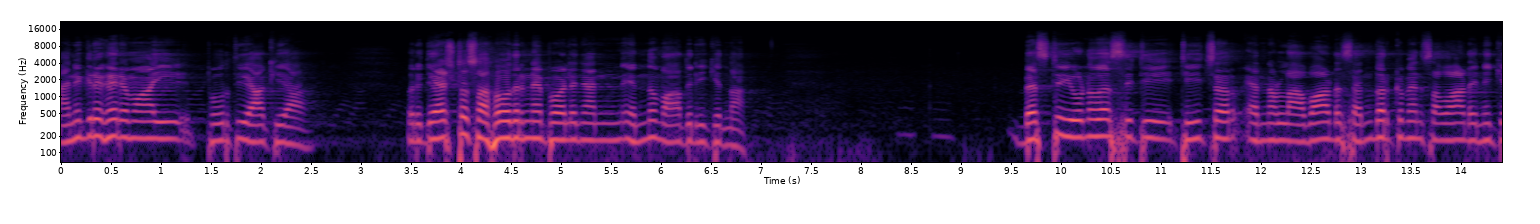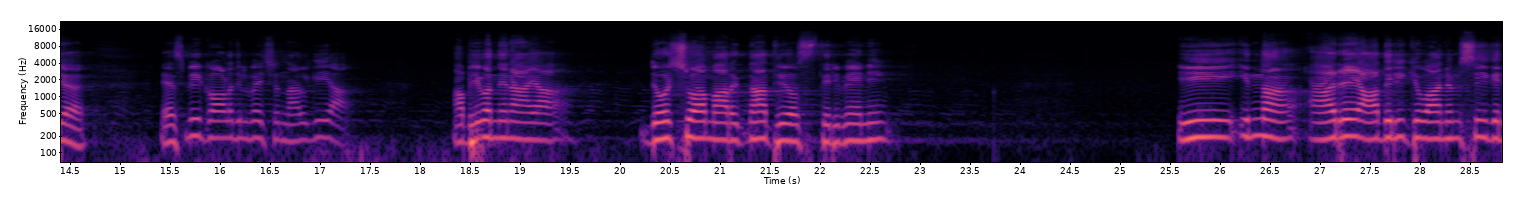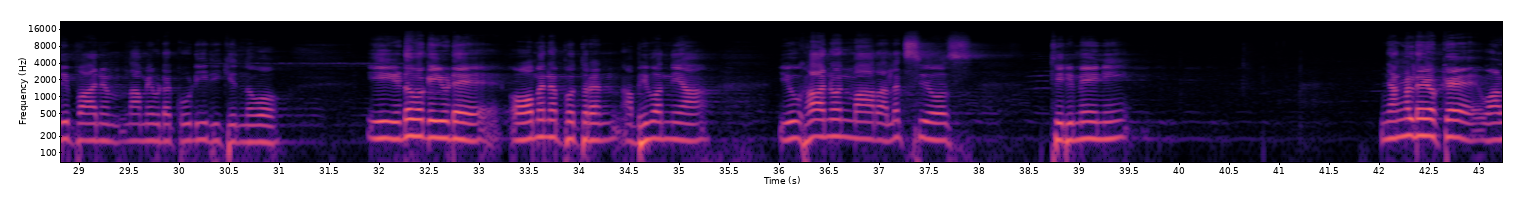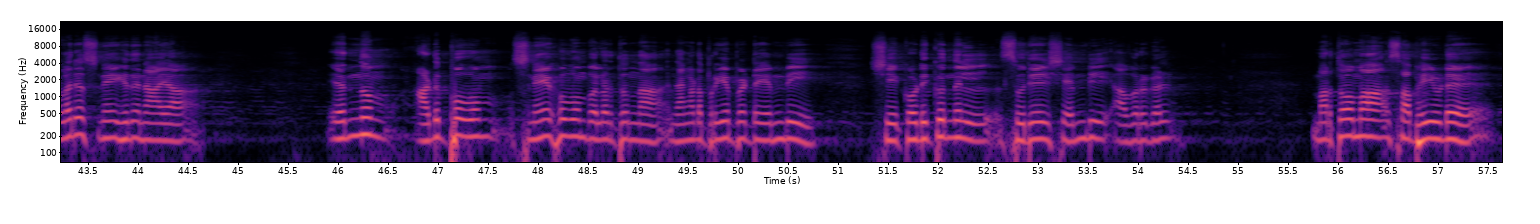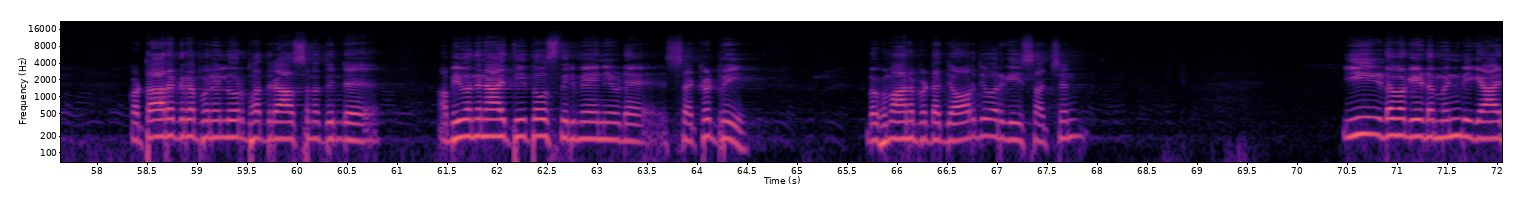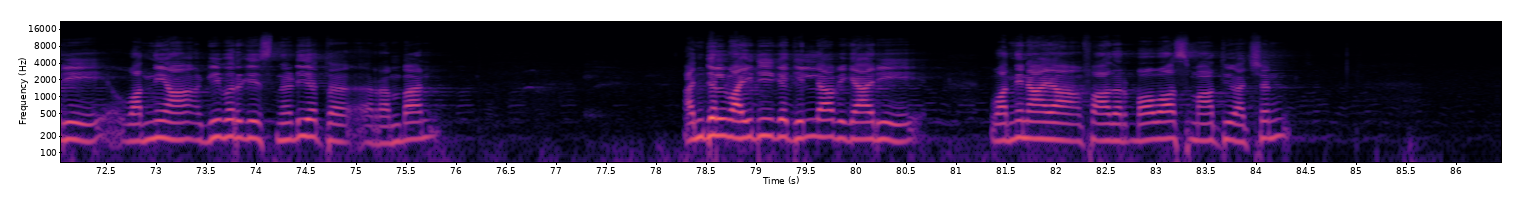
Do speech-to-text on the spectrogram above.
അനുഗ്രഹകരമായി പൂർത്തിയാക്കിയ ഒരു ജ്യേഷ്ഠ സഹോദരനെ പോലെ ഞാൻ എന്നും ആദരിക്കുന്ന ബെസ്റ്റ് യൂണിവേഴ്സിറ്റി ടീച്ചർ എന്നുള്ള award Saint Berchmans Berchmans award എനിക്ക് എസ് ബി കോളേജിൽ വെച്ച് നൽകിയ അഭിവന്ദ്യനായ ജോഷ്വ മാർ ഇഗ്നാത്തിയോസ് തിരുമേനി. ഈ ഇന്ന് ആരെ ആദരിക്കുവാനും സ്വീകരിപ്പാനും നാം ഇവിടെ കൂടിയിരിക്കുന്നുവോ? ഈ ഇടവകയുടെ ഓമനപുത്രൻ അഭിവന്യ യുഹാനോന്മാർ അലക്സിയോസ് തിരുമേനി. ഞങ്ങളുടെയൊക്കെ വളരെ സ്നേഹിതനായ എന്നും അടുപ്പവും സ്നേഹവും പുലർത്തുന്ന ഞങ്ങളുടെ പ്രിയപ്പെട്ട M P Shri Kodikunnil Suresh M P അവറുകൾ മർത്തോമ സഭയുടെ കൊട്ടാരക്കര പുനലൂർ ഭദ്രാസനത്തിന്റെ അഭിവന്ദനായ തീത്തോസ് തിരുമേനിയുടെ സെക്രട്ടറി ബഹുമാനപ്പെട്ട ജോർജ് വർഗീസ് അച്ഛൻ ഈ ഇടവകയുടെ മുൻ വികാരി വന്യ ഗീവർഗീസ് നെടിയത്ത് റംബാൻ അഞ്ചൽ വൈദിക ജില്ലാ വികാരി വന്നിനായ ഫാദർ ബോവാസ് മാത്യു അച്ഛൻ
